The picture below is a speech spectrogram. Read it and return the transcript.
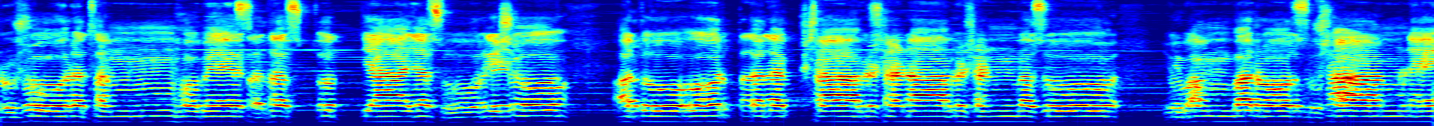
रुषोरथम् हुवे सतस्तुत्याय सूरिषो। अतोऽर्तदक्षावृषणावृषण्वसु युवम् वरो सुषाम्णे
